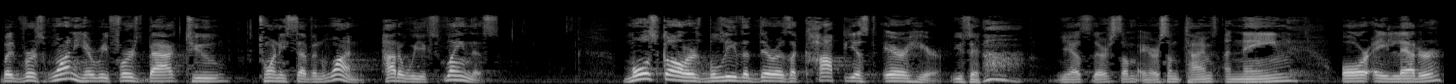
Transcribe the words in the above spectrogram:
But verse 1 here refers back to 27 1. How do we explain this? Most scholars believe that there is a copyist error here. You say, oh, yes, there's some error. Sometimes a name or a letter,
